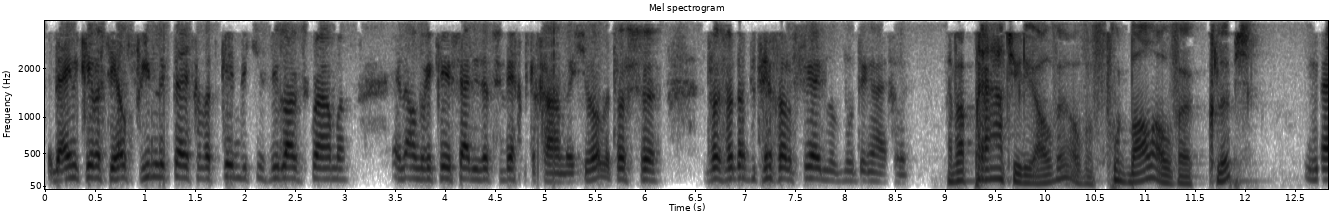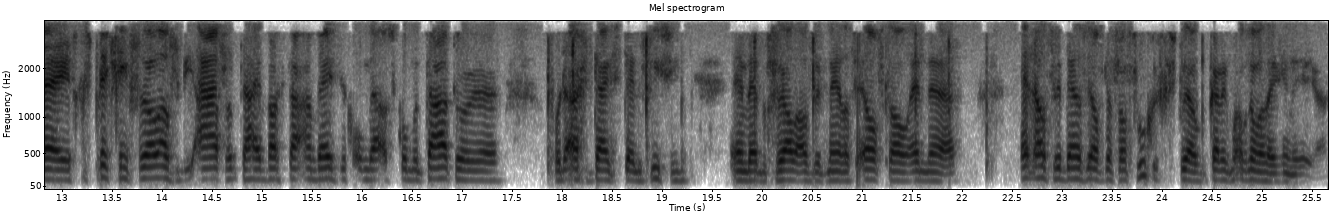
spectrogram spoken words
De ene keer was hij heel vriendelijk tegen wat kindertjes die langskwamen. En de andere keer zei hij dat ze weg te gaan, weet je wel. Het was, het was wat dat betreft wel een vreemde ontmoeting eigenlijk. En waar praten jullie over? Over voetbal, over clubs? Nee, het gesprek ging vooral over die avond. Hij was daar aanwezig om daar als commentator uh, voor de Argentijnse televisie. En we hebben vooral over het Nederlands elftal en, uh, en over het Nederlands elftal van vroeger gesproken, kan ik me ook nog wel herinneren.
